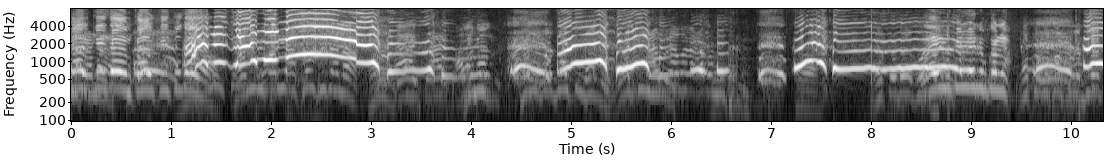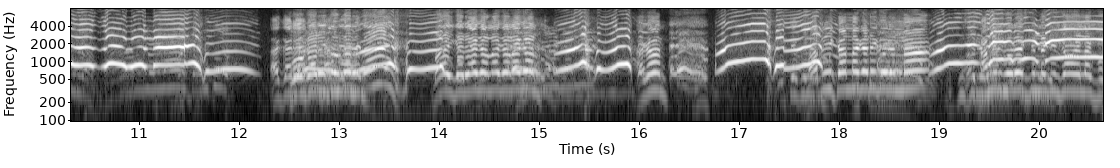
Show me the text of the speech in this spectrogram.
কালকে যাই কালকে তো যাই ও গাড়ি তো গাড়ি এই, ভাই গাড়ি আগান আগান আগান আগান ভাবি কান্নাকাটি করেন না। স্বামীর ঘরে একদিন নাকি যাওয়াই লাগবো?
